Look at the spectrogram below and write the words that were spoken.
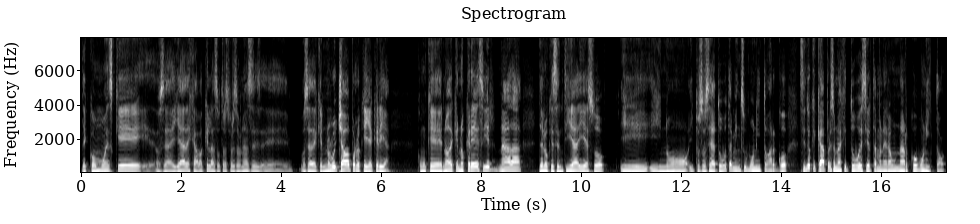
de cómo es que, o sea, ella dejaba que las otras personas, eh, o sea, de que no luchaba por lo que ella quería. Como que no, de que no quería decir nada de lo que sentía y eso Y, no, y pues o sea, tuvo también su bonito arco. Siento que cada personaje tuvo de cierta manera un arco bonito.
